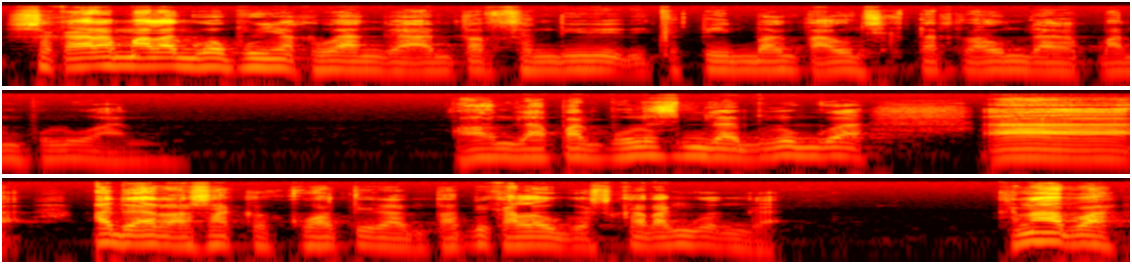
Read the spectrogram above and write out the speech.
Sekarang malah gue punya kebanggaan tersendiri ketimbang tahun sekitar tahun 80-an. Tahun 80 90 gue ada rasa kekhawatiran, tapi kalau gue sekarang gue enggak. Kenapa?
